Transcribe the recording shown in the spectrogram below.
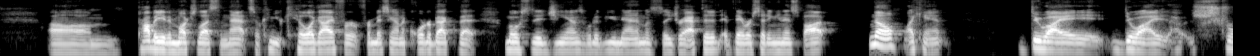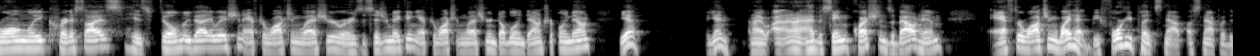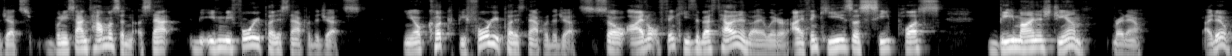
Um, probably even much less than that. So can you kill a guy for for missing on a quarterback that most of the GMs would have unanimously drafted if they were sitting in his spot? No, I can't. Do I do I strongly criticize his film evaluation after watching last year or his decision making after watching last year and doubling down, tripling down? Yeah. Again, and I I had the same questions about him after watching Whitehead before he played snap a snap with the Jets when he signed Tomlinson a snap even before he played a snap with the Jets you know, Cook before he played snap with the Jets. So I don't think he's the best talent evaluator. I think he's a C plus B minus GM right now. I do.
